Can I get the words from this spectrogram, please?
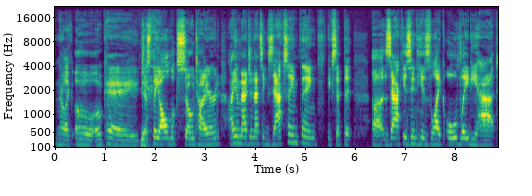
And they're like, "Oh, okay." Just they all look so tired. I imagine that's exact same thing, except that uh, Zak is in his like old lady hat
